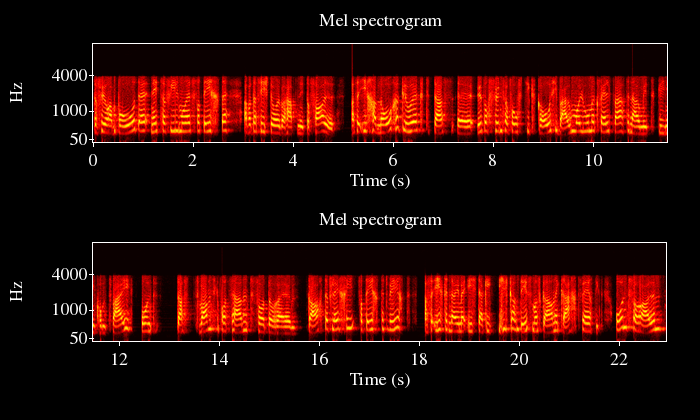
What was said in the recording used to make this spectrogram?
dafür am Boden nicht so viel muss verdichten, aber das ist da überhaupt nicht der Fall. Also ich habe nachgeschaut, dass äh, über 55 große Baumvolumen gefällt werden, auch mit Klinikum 2 und dass 20 Prozent von der äh, Gartenfläche verdichtet wird. Also irgendwann ist der Gigantismus gar nicht gerechtfertigt. Und vor allem,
